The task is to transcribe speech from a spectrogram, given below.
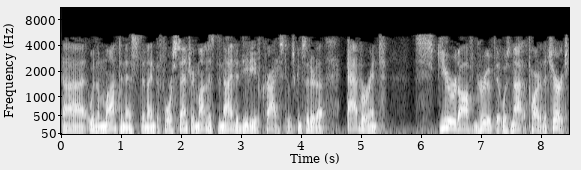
uh, with a Montanist in the fourth century. Montanists denied the deity of Christ. It was considered a aberrant, skewered off group that was not a part of the church.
